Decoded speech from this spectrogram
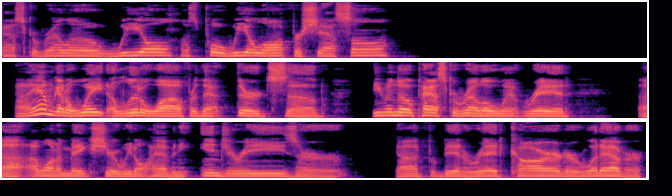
Pasquarello, Wheel. Let's pull Wheel off for Chasson. I am going to wait a little while for that third sub. Even though Pasquarello went red, uh, I want to make sure we don't have any injuries or, God forbid, a red card or whatever.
